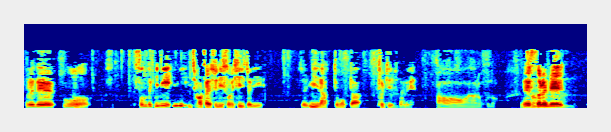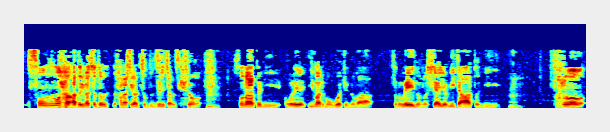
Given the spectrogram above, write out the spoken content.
それで、もう、その時に、一番最初にそのヒートに、いいなって思った時でしたね。ああ、なるほど。で、それで、うんその後に、まあちょっと話がちょっとずれちゃうんですけど、うん。その後に、俺、今でも覚えてるのが、そのウェイドの試合を見た後に、うん。その、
